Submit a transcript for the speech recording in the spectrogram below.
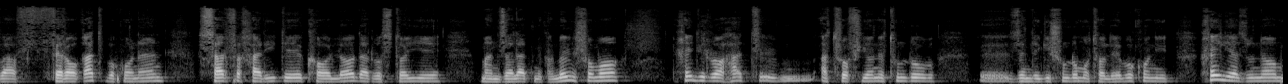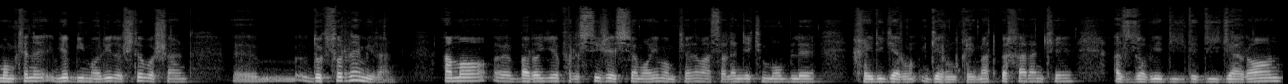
و فراغت بکنن صرف خرید کالا در رستای منزلت می‌کنن. ببین شما خیلی راحت اطرافیانتون رو زندگیشون رو مطالعه بکنید. خیلی از اونا ممکنه یه بیماری داشته باشن دکتر نمیرن. اما برای پرستیژ اجتماعی ممکنه مثلا یک مبل خیلی گرون, قیمت بخرن که از زاویه دید دیگران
